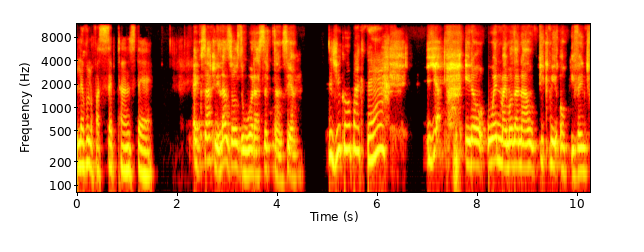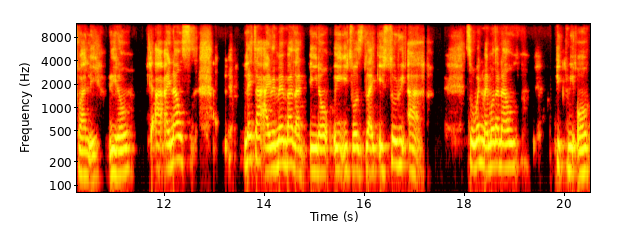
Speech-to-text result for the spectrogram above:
level of acceptance there. Exactly. That's just the word acceptance. Yeah. Did you go back there? Yep. You know, when my mother now picked me up eventually, you know, I, I now, later I remember that, you know, it was like a story arc. So when my mother now picked me up,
